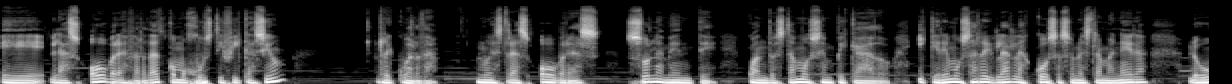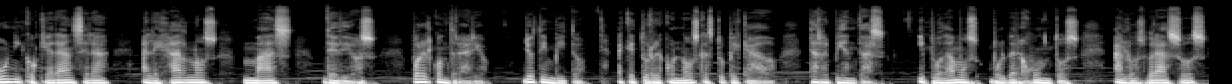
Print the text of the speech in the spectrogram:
eh, las obras, ¿verdad?, como justificación. Recuerda, nuestras obras solamente cuando estamos en pecado y queremos arreglar las cosas a nuestra manera, lo único que harán será alejarnos más de Dios. Por el contrario, yo te invito a que tú reconozcas tu pecado, te arrepientas y podamos volver juntos a los brazos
